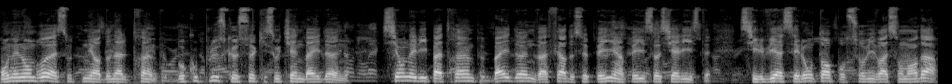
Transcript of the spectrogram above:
On est nombreux à soutenir Donald Trump, beaucoup plus que ceux qui soutiennent Biden. Si on n'élit pas Trump, Biden va faire de ce pays un pays socialiste, s'il vit assez longtemps pour survivre à son mandat.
